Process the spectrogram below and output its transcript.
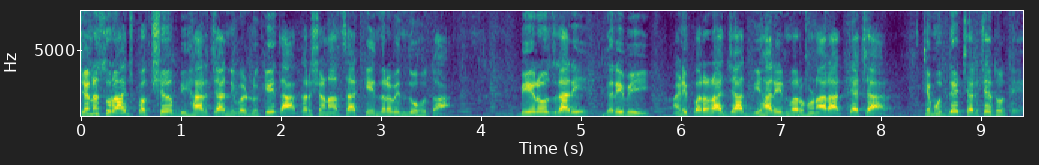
जनसुराज पक्ष बिहारच्या निवडणुकीत आकर्षणाचा केंद्रबिंदू होता. बेरोजगारी गरिबी आणि परराज्यात बिहारींवर होणारा अत्याचार हे मुद्दे चर्चेत होते.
